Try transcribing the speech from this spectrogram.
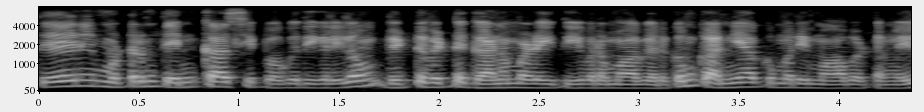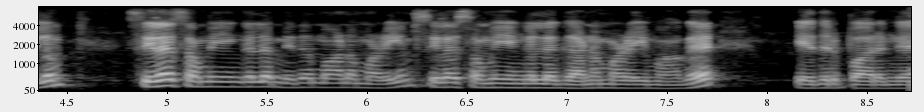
தேனி மற்றும் தென்காசி பகுதிகளிலும் விட்டு விட்டு கனமழை தீவிரமாக இருக்கும். கன்னியாகுமரி மாவட்டங்களிலும் சில சமயங்களில் மிதமான மழையும் சில சமயங்களில் கனமழையுமாக எதிர்பாருங்க.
